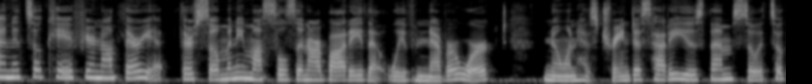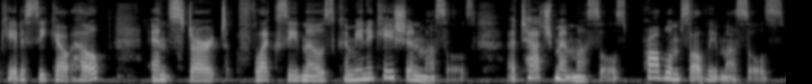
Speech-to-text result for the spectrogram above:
And it's okay if you're not there yet. There's so many muscles in our body that we've never worked. No one has trained us how to use them. So it's okay to seek out help and start flexing those communication muscles, attachment muscles, problem solving muscles.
